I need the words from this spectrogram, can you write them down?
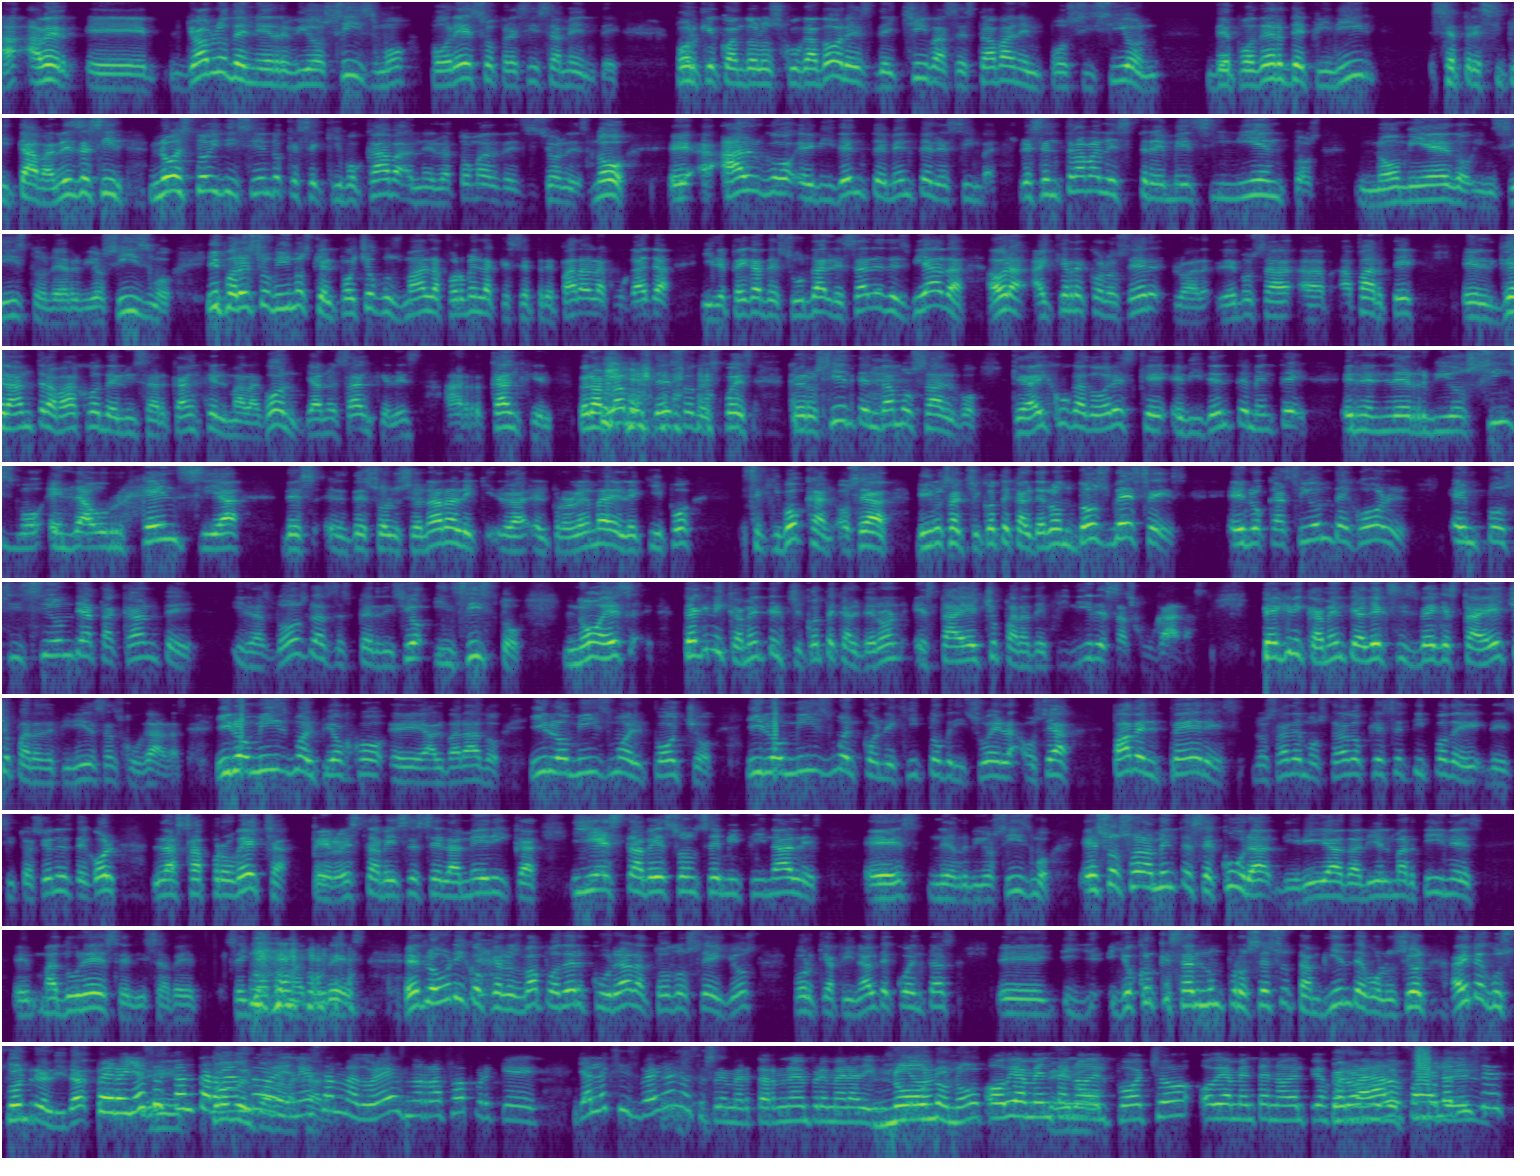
A, ver, eh, yo hablo de nerviosismo por eso precisamente, porque cuando los jugadores de Chivas estaban en posición de poder definir, se precipitaban. Es decir, no estoy diciendo que se equivocaban en la toma de decisiones, no, eh, algo evidentemente les, les entraban estremecimientos, no miedo, insisto, nerviosismo. Y por eso vimos que el Pocho Guzmán, la forma en la que se prepara la jugada y le pega de zurda, le sale desviada. Ahora, hay que reconocer, lo haremos aparte, el gran trabajo de Luis Arcángel Malagón. Ya no es Ángel, es Arcángel. Pero hablamos de eso después. Pero sí entendamos algo, que hay jugadores que evidentemente en el nerviosismo, en la urgencia de, solucionar el problema del equipo, se equivocan. O sea, vimos al Chicote Calderón dos veces en ocasión de gol, en posición de atacante, y las dos las desperdició. Insisto, no es, técnicamente el Chicote Calderón está hecho para definir esas jugadas. Técnicamente Alexis Vega está hecho para definir esas jugadas. Y lo mismo el Piojo eh, Alvarado, y lo mismo el Pocho, y lo mismo el Conejito Brizuela. O sea, Pavel Pérez nos ha demostrado que ese tipo de, situaciones de gol las aprovecha, pero esta vez es el América y esta vez son semifinales. Es nerviosismo. Eso solamente se cura, diría Daniel Martínez, madurez, Elizabeth. Se llama madurez. es lo único que los va a poder curar a todos ellos porque a final de cuentas, eh, yo creo que están en un proceso también de evolución. A mí me gustó en realidad. Pero ya se eh, están tardando en esa madurez, ¿no, Rafa? Porque ya Alexis Vega no es su primer torneo en primera división. No, no, no. Obviamente no del Pocho, obviamente no del Piojo pero si, me lo dices,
